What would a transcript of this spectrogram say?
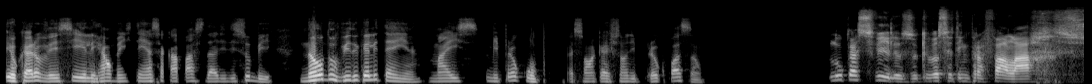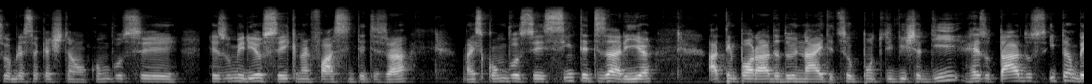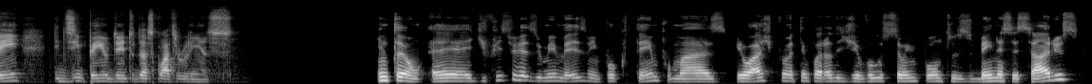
eu quero ver se ele realmente tem essa capacidade de subir. Não duvido que ele tenha, mas me preocupo. É só uma questão de preocupação. Lucas Filhos, o que você tem para falar sobre essa questão? Como você resumiria? Eu sei que não é fácil sintetizar, mas como você sintetizaria a temporada do United, sob o ponto de vista de resultados e também de desempenho dentro das quatro linhas? Então, é difícil resumir mesmo em pouco tempo, mas eu acho que foi uma temporada de evolução em pontos bem necessários,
